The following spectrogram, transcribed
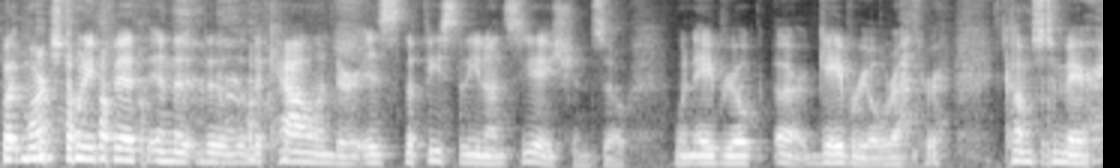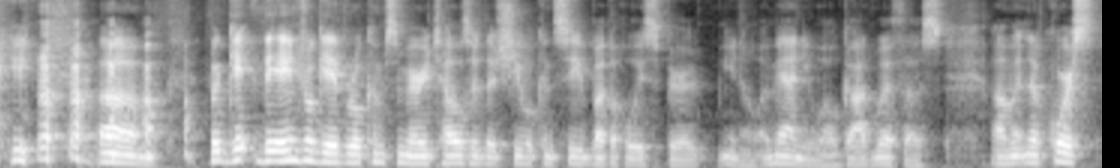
But March 25th in the, the, the calendar is the Feast of the Annunciation. So when Gabriel, uh, Gabriel rather, comes to Mary, um, but Ga- the angel Gabriel comes to Mary, tells her that she will conceive by the Holy Spirit, you know, Emmanuel, God with us. Um, and of course,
